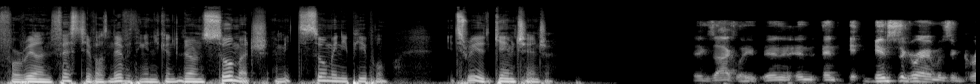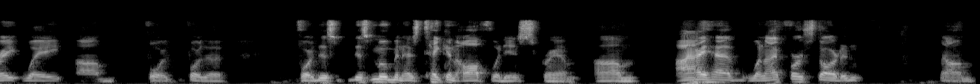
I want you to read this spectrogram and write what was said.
for real in festivals and everything, and you can learn so much and meet so many people. It's really a game changer. Exactly, and, and, and Instagram is a great way um, for for the for this this movement has taken off with Instagram. Um, I have when I first started um,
